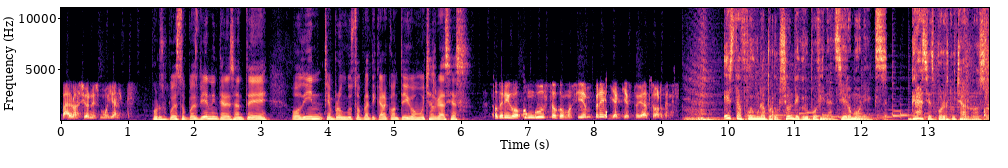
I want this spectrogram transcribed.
valuaciones muy altas. Por supuesto, pues bien interesante, Odín, siempre un gusto platicar contigo, muchas gracias. Rodrigo, un gusto como siempre y aquí estoy a tus órdenes. Esta fue una producción de Grupo Financiero Monex. Gracias por escucharnos.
